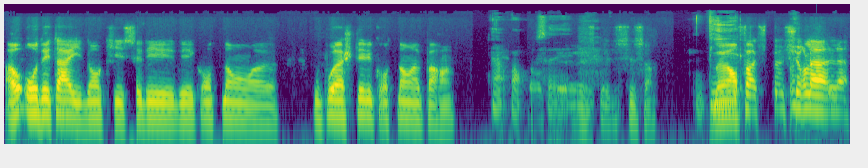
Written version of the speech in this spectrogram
au, au détail. Donc, c'est des, des contenants. vous pouvez acheter les contenants un par un. Ah, bon, c'est- ça. Puis- enfin, sur- la, la-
